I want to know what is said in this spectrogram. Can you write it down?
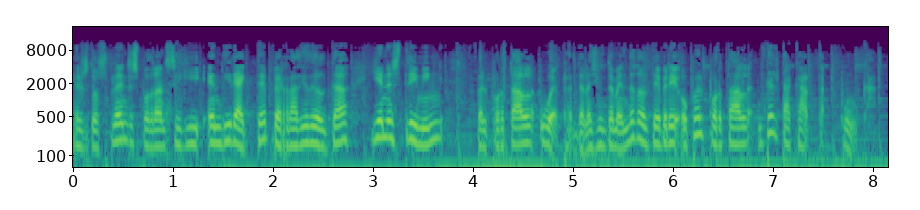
Els dos plens es podran seguir en directe per Ràdio Delta i en streaming pel portal web de l'Ajuntament de Deltebre o pel portal deltacat.cat.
